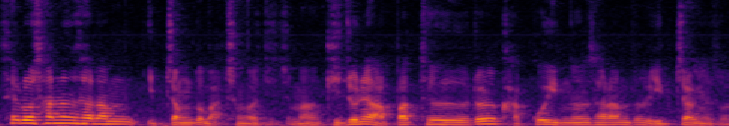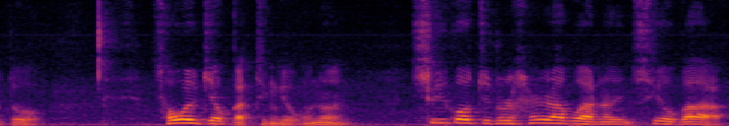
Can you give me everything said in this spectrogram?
새로 사는 사람 입장도 마찬가지지만 기존의 아파트를 갖고 있는 사람들 입장에서도 서울 지역 같은 경우는 실거주를 하려고 하는 수요가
